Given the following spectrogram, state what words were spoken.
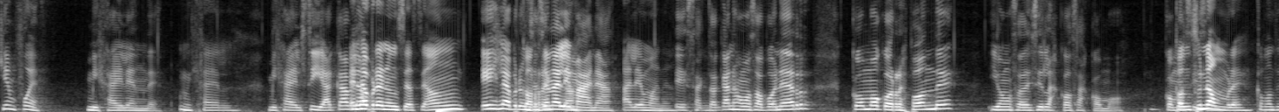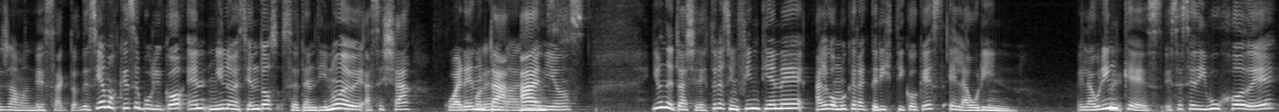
¿Quién fue Mijael Ende? Mijael. Mijael, sí, acá Es la pronunciación es la pronunciación correcta. alemana. Alemana. Exacto, acá nos vamos a poner como corresponde y vamos a decir las cosas como, como Con su son. nombre, ¿cómo se llaman? Exacto. Decíamos que se publicó en 1979, hace ya 40, 40 años. años. Y un detalle, la historia sin fin tiene algo muy característico que es el aurín. ¿El aurín Sí. qué es? Es ese dibujo de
